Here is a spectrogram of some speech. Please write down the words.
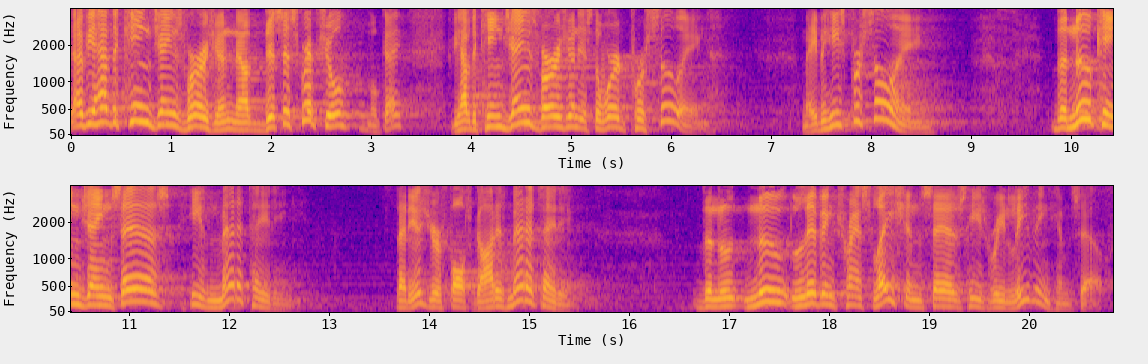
Now, if you have the King James Version, now this is scriptural, okay? If you have the King James Version, it's the word pursuing. Maybe he's pursuing. The New King James says he's meditating. That is, your false God is meditating. The New Living Translation says he's relieving himself.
